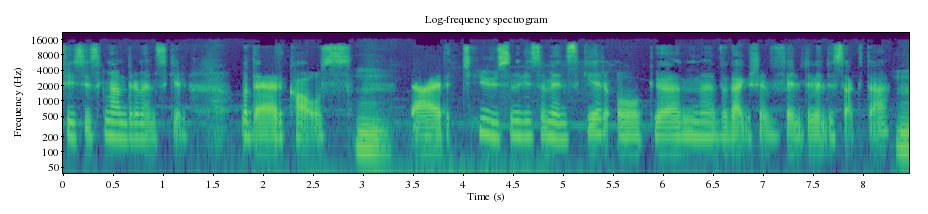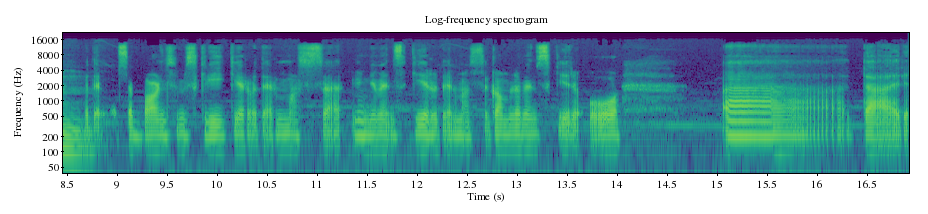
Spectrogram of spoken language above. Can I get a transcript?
fysisk med andre mennesker, og det er kaos. Mm. Det er tusenvis av mennesker, og køen beveger seg veldig, veldig sakte. Mm. Og det er masse barn som skriker, og det er masse unge mennesker, og det er masse gamle mennesker, og uh, det, er,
